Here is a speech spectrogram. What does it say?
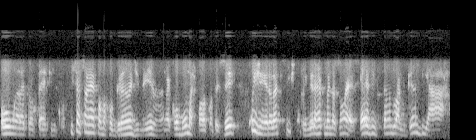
ou um eletrotécnico. E se essa reforma for grande mesmo, né? não é comum, mas pode acontecer, o engenheiro eletricista. A primeira recomendação é essa, evitando a gambiarra,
